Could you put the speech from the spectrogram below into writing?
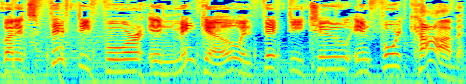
but it's 54 in Minco and 52 in Fort Cobb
